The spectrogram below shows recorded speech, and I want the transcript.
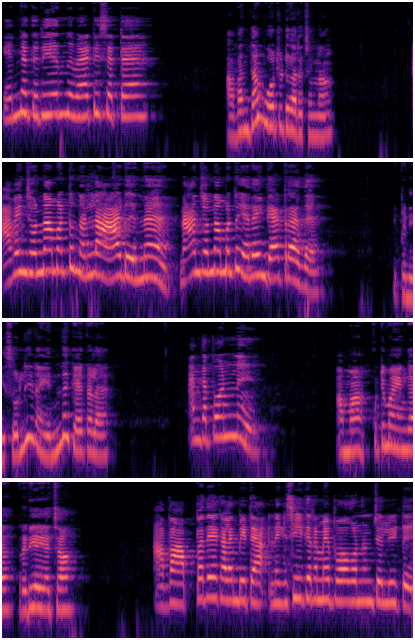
என்ன திடீர்னு வேட்டி சட்டை? அவன் தான் போட்டுட்டு வர சொன்னான். அவன் சொன்னா மட்டும் நல்லா ஆடு என்ன? நான் சொன்னா மட்டும் எதையும் கேட்டுறாத இப்ப நீ சொல்லி நான் என்ன கேட்கல? அந்த பொண்ணு. ஆமா குட்டிமா எங்க? ரெடி ஆயாச்சா? அவ அப்பதே கிளம்பிட்டா. இன்னைக்கு சீக்கிரமே போகணும்னு சொல்லிட்டு.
